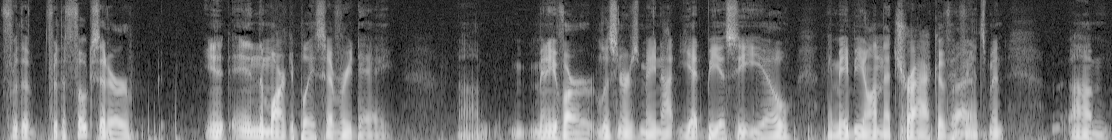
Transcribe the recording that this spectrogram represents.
For the for the folks that are in, in the marketplace every day, um, many of our listeners may not yet be a CEO. They may be on that track of right. advancement. Um,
